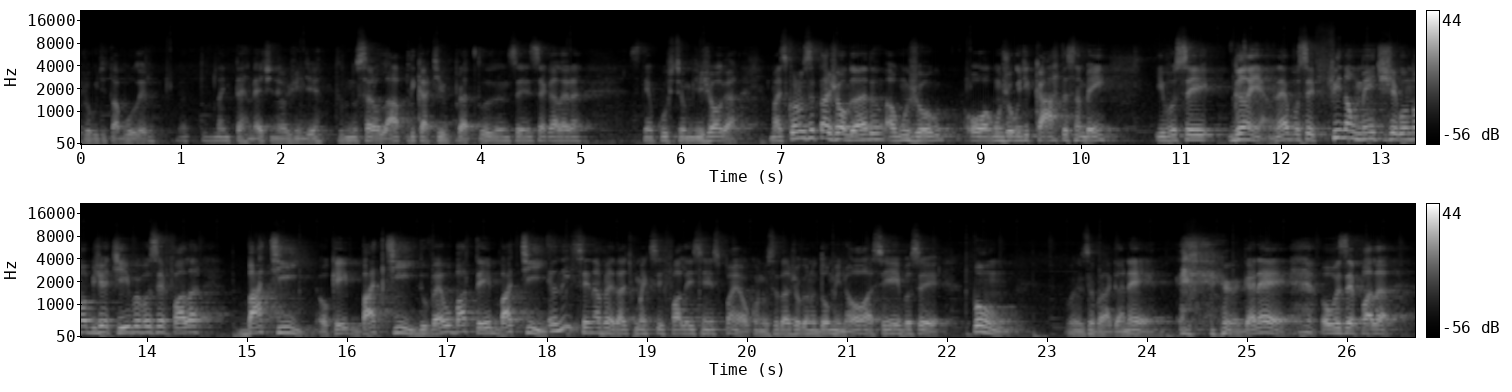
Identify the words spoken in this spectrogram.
jogo de tabuleiro, é tudo na internet, né, hoje em dia, tudo no celular, aplicativo para tudo. não sei se a galera se tem o costume de jogar. Mas quando você está jogando algum jogo ou algum jogo de cartas também e você ganha, né? Você finalmente chegou no objetivo e você fala Bati, ok? Bati, do verbo bater, bati. Eu nem sei na verdade como é que se fala isso em espanhol. Quando você está jogando dominó, assim, você, pum, você fala gané, gané, ou você fala,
